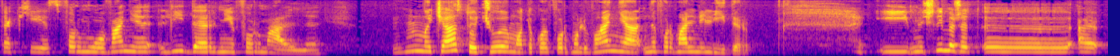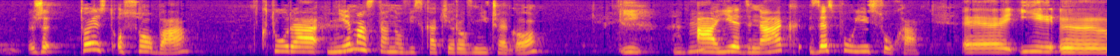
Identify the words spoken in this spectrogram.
takie sformułowanie lider nieformalny. Мгм, Ми часто чуємо таке формулювання неформальний лідер. I myślimy, że, e, a, że to jest osoba, która nie ma stanowiska kierowniczego, І a jednak zespół jej słucha. Е, І е,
